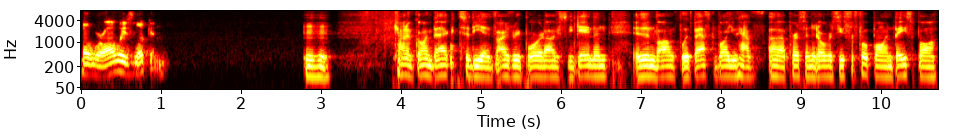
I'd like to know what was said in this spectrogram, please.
but we're always looking. Mm-hmm. Kind of going back to the advisory board, obviously Galen is involved with basketball. You have a person that oversees for football and baseball.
